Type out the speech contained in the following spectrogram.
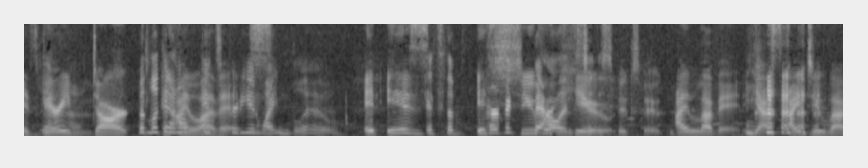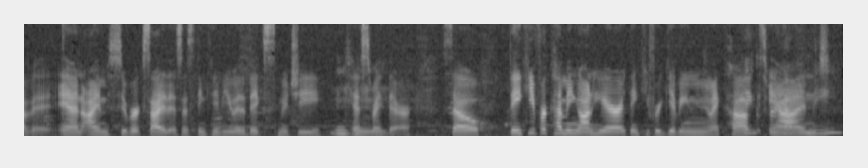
It's very dark. But look and at I how love it's it. pretty in white and blue. It is. It's the it's perfect balance to the spook spook. I love it. Yes, I do love it. And I'm super excited. It says thinking of you with a big smoochy kiss Mm-hmm. right there. So thank you for coming on here. Thank you for giving me my cup. Thanks for and having me.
